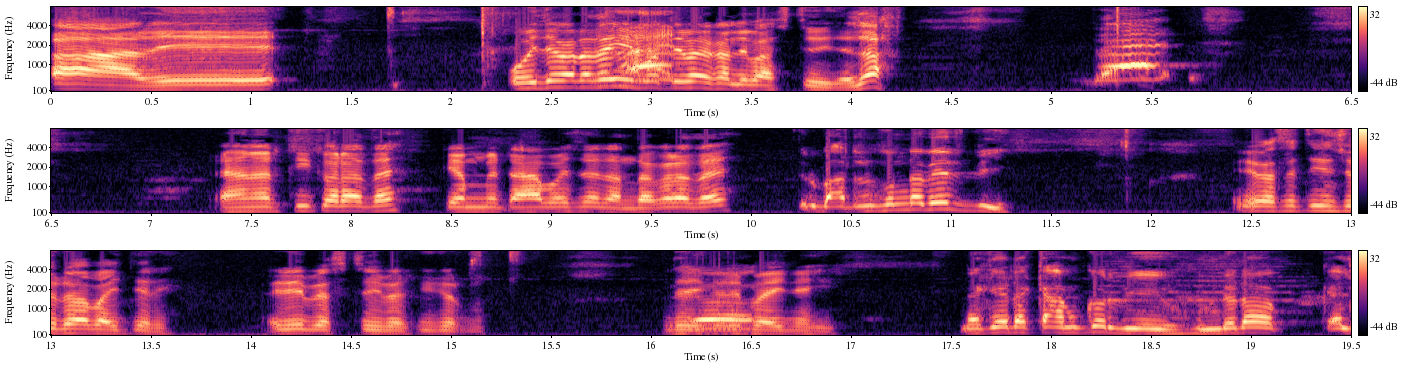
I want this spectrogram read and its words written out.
আরে ওই জায়গাটাতেই প্রতিবার খালি বাঁচতে হয়ে যায় যা। এখন আর কি করা যায়? কেমনে টাকা পয়সা ধান্দা করা যায়? তোর বাটন ফোনটা বেচবি? এই কাছে তিনশো টাকা পাইতে রে। এই ব্যস্ত এবার কি করব? দেখি করে পাই নাকি নাকি একটা কাম করবি এই হুন্ডাটা কাল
